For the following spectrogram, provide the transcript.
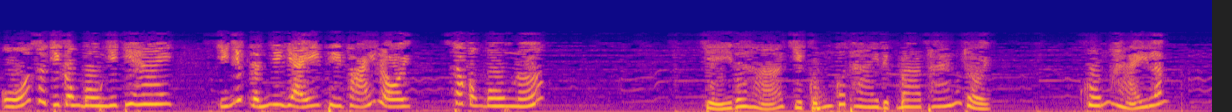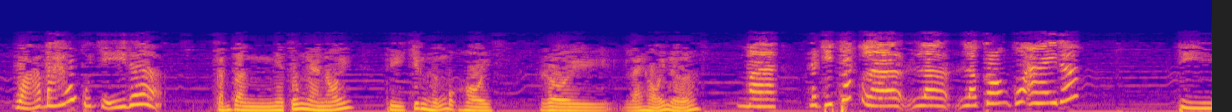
Ủa sao chị còn buồn vậy chị hai? Chị nhất định như vậy thì phải rồi, sao còn buồn nữa? Chị đó hả, chị cũng có thai được ba tháng rồi. Khốn hại lắm, quả báo của chị đó. Cẩm Vân nghe Tố Nga nói, thì chưng hững một hồi, rồi lại hỏi nữa. Mà, mà chị chắc là, là, là con của ai đó? Thì,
